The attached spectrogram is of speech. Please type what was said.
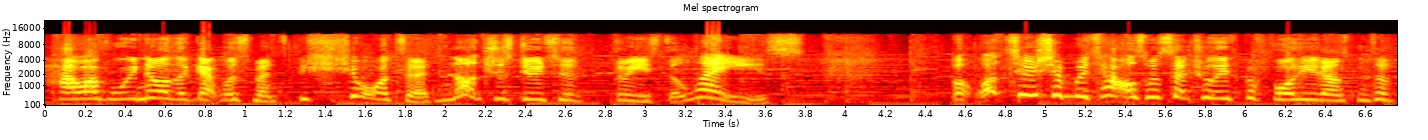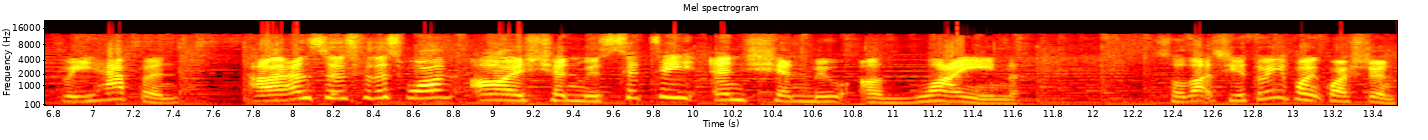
However, we know the gap was meant to be shorter, not just due to 3's delays. But what two Shenmue titles were set to release before the announcement of 3 happened? Our answers for this one are Shenmue City and Shenmue Online. So that's your three point question.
